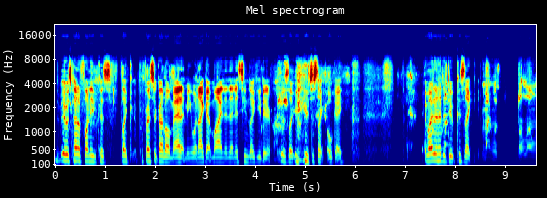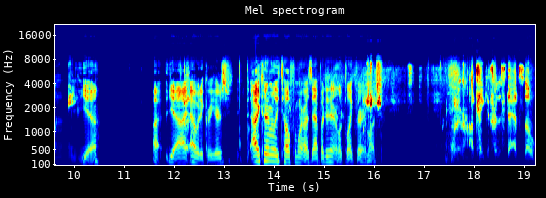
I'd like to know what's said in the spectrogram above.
It was kind of funny because like Professor got all mad at me when I got mine, and then it seemed like he didn't. It was like he was just like okay. It might have had to do because like Mine was baloney. yeah, uh, yeah, I, I would agree. Yours, I couldn't really tell from where I was at, but it didn't look like very much. Whatever. I'll take it for the stats though.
